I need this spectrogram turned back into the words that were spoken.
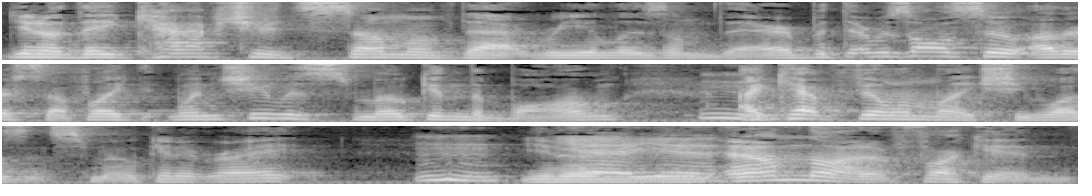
you know they captured some of that realism there, but there was also other stuff, like when she was smoking the bong, I Mm. kept feeling like she wasn't smoking it right, you know, Yeah, I mean? yeah. and I'm not a fucking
